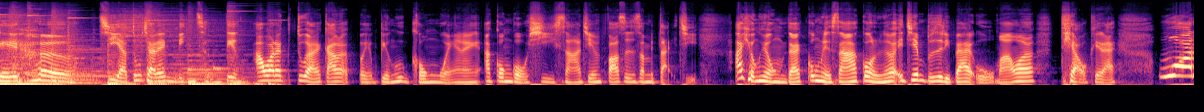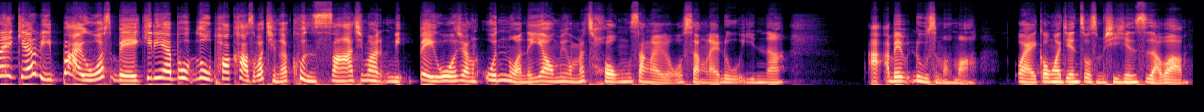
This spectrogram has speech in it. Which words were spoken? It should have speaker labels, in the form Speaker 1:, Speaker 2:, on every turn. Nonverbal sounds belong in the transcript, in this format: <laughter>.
Speaker 1: 给好，记啊，都在咧眠床顶啊，我咧都来甲朋朋友讲话呢，啊，讲五四三，今发生什么代志？啊，熊熊，我们在讲咧啥？讲咧说，今天不是礼拜五吗？我跳起来，哇咧，今日礼拜五，我是袂记你还不录 podcast，我穿个困衫，起码被窝这样温暖的要命，我们冲上来楼上来录音啊！啊啊，别录什么什么，我来讲我今天做什么新鲜事，好不好？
